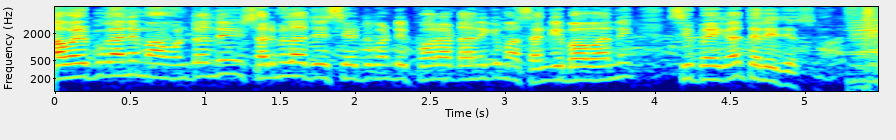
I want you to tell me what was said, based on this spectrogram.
ఆ వైపుగానే మా ఉంటుంది. షర్మిల చేసేటువంటి పోరాటానికి మా సంఘీభావాన్ని సిపిఐగా తెలియజేస్తున్నాం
